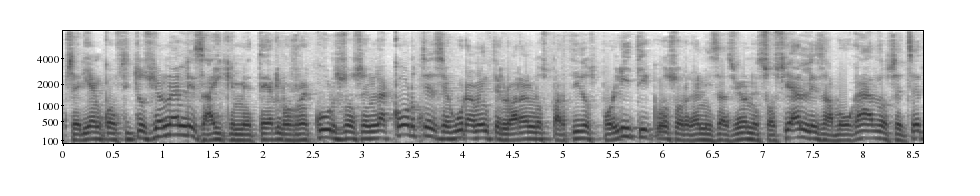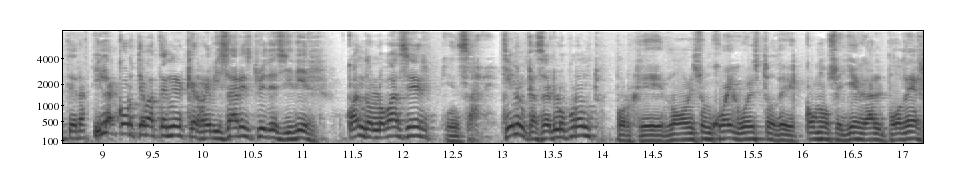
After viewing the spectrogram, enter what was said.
serían constitucionales, hay que meter los recursos en la corte, seguramente lo harán los partidos políticos, organizaciones sociales, abogados, etcétera. Y la corte va a tener que revisar esto y decidir. ¿Cuándo lo va a hacer? ¿Quién sabe? Tienen que hacerlo pronto, porque no es un juego esto de cómo se llega al poder.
